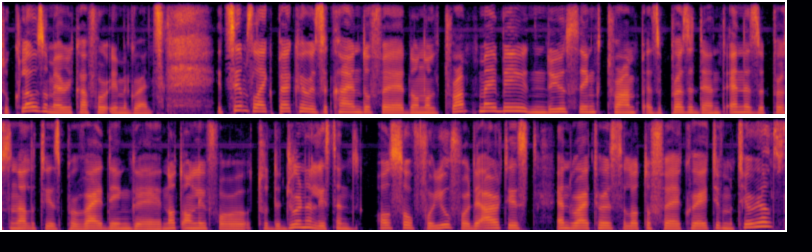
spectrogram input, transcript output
to close America America for immigrants. It seems like Pecker is a kind of a Donald Trump, maybe. Do you think Trump, as a president and as a personality, is providing uh, not only for to the journalists and also for you, for the artists and writers, a lot of uh, creative materials?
